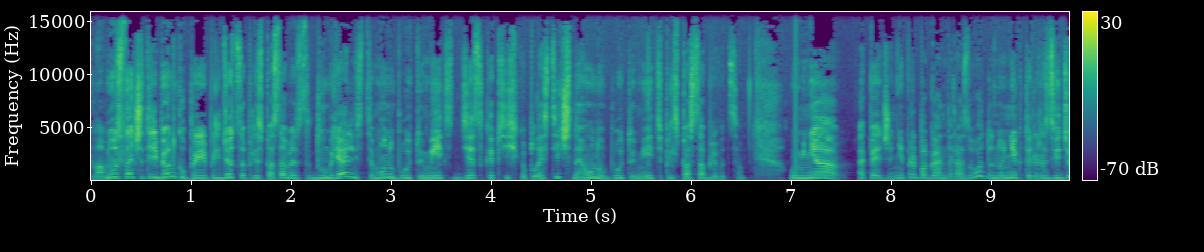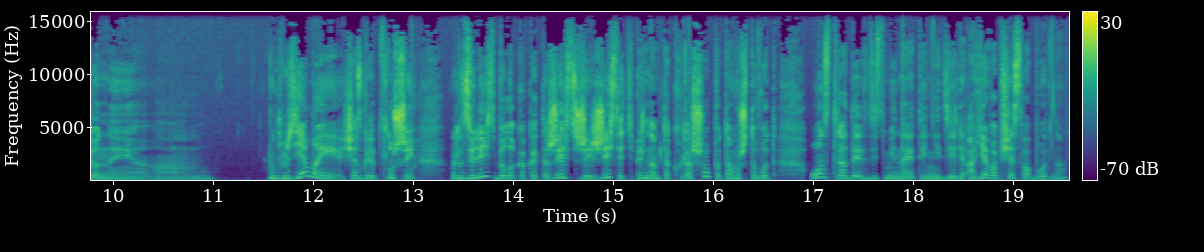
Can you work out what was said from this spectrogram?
нам... Ну, значит, ребенку при, придется приспосабливаться к двум реальностям. Он будет уметь, детская психика пластичная, он будет уметь приспосабливаться. У меня, опять же, не пропаганда развода, но некоторые разведенные эм, друзья мои сейчас говорят, слушай, развелись, была какая-то жесть, жесть, жесть, а теперь нам так хорошо, потому что вот он страдает с детьми на этой неделе, а я вообще свободна.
